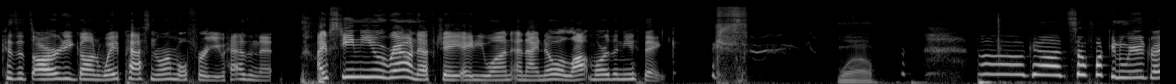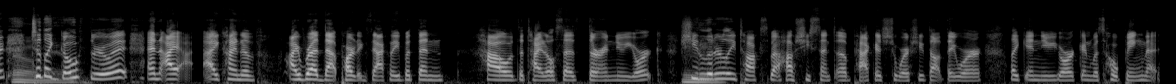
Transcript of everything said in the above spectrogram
because it's already gone way past normal for you, hasn't it? I've seen you around, FJ81, and I know a lot more than you think. Wow. Oh god, so fucking weird, right? Oh, to like man. go through it, and I I kind of I read that part exactly, but then how the title says they're in New York. She Mm-hmm. literally talks about how she sent a package to where she thought they were like in New York and was hoping that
